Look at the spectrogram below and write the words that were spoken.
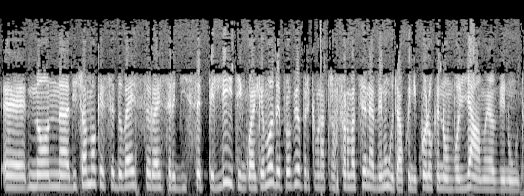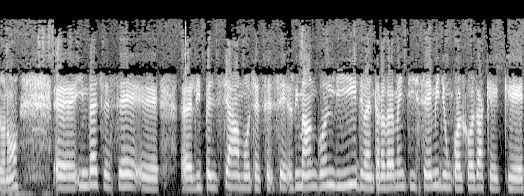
eh, non, diciamo che se dovessero essere disseppelliti in qualche modo è proprio perché una trasformazione è avvenuta, quindi quello che non vogliamo è avvenuto, no? Eh, invece se eh, eh, li pensiamo, cioè se, se, rimangono lì, diventano veramente i semi di un qualcosa che, che,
